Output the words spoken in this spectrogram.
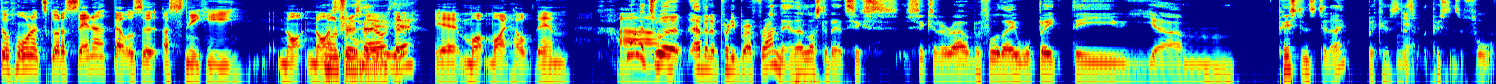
The Hornets got a center. That was a, a sneaky, not nice Montrezl little Harrell, move. That, yeah, might might help them. Hornets Um, were having a pretty rough run there. They lost about six six in a row before they beat the um, Pistons today because that's Yeah. what the Pistons are for.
